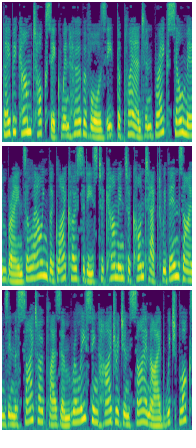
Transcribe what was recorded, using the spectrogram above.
They become toxic when herbivores eat the plant and break cell membranes allowing the glycosides to come into contact with enzymes in the cytoplasm releasing hydrogen cyanide which blocks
